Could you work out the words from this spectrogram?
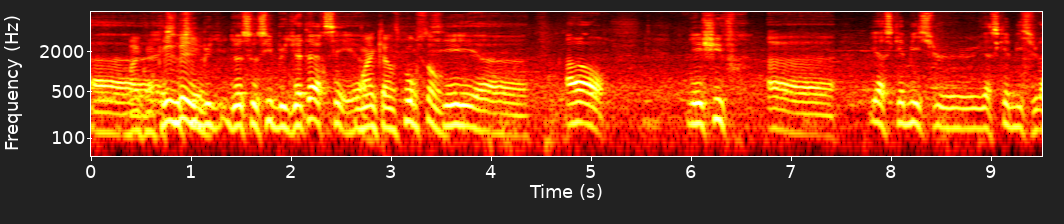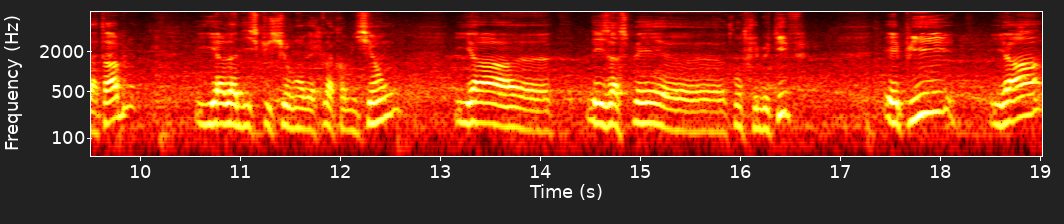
Euh, souci budgétaire, c'est. Moins 15%. Euh, alors, les chiffres, euh, il y, a ce qui est mis sur, y a ce qui est mis sur la table, il y a la discussion avec la Commission, il y a les aspects contributifs, et puis il y a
